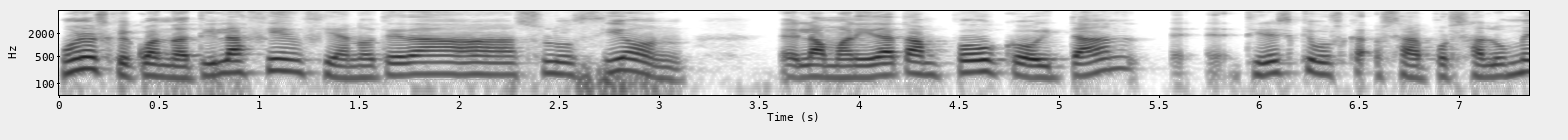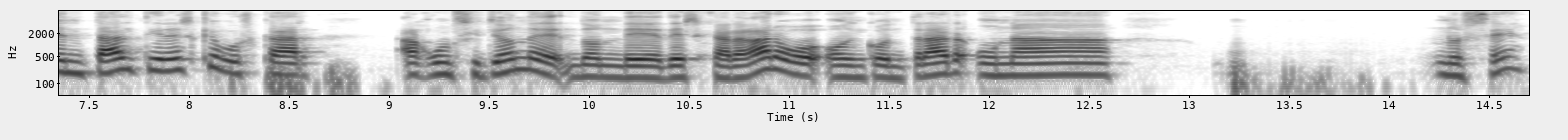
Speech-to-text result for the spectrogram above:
Bueno, es que cuando a ti la ciencia no te da solución, eh, la humanidad tampoco y tal, eh, tienes que buscar, o sea, por salud mental tienes que buscar algún sitio donde, donde descargar o, encontrar una, no sé,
